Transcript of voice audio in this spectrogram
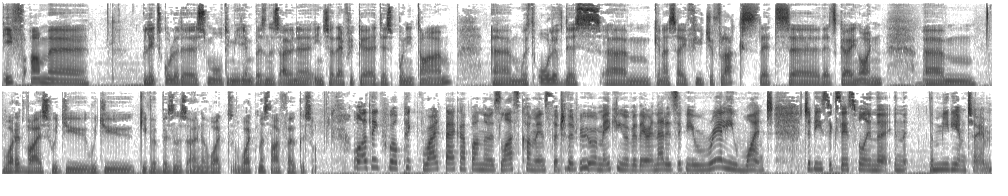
if I'm a, let's call it a small to medium business owner in South Africa at this point in time, um, with all of this, um, can I say, future flux that's uh, that's going on, um, what advice would you would you give a business owner? What what must I focus on? Well, I think we'll pick right back up on those last comments that, that we were making over there, and that is if you really want to be successful in the in the the medium term,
